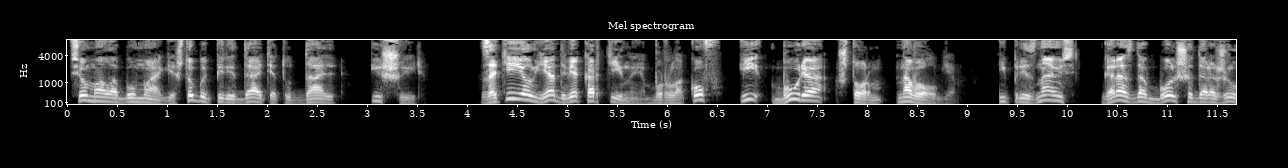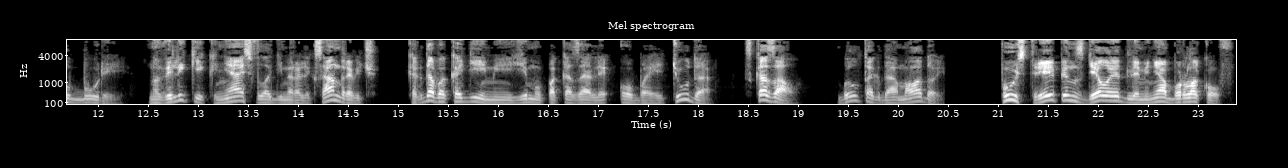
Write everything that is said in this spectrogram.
все мало бумаги, чтобы передать эту даль и ширь. Затеял я две картины «Бурлаков» и «Буря. Шторм на Волге». И, признаюсь, гораздо больше дорожил бурей, но великий князь Владимир Александрович, когда в академии ему показали оба этюда, сказал, был тогда молодой, «Пусть Репин сделает для меня бурлаков.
